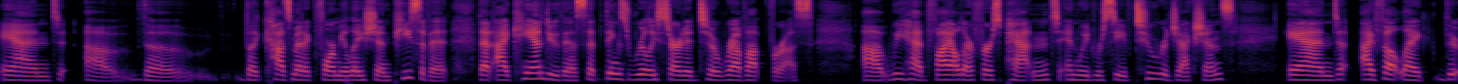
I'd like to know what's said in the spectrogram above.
and uh, the the cosmetic formulation piece of it, that I can do this, that things really started to rev up for us. Uh, we had filed our first patent and we'd received two rejections. And I felt like the,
